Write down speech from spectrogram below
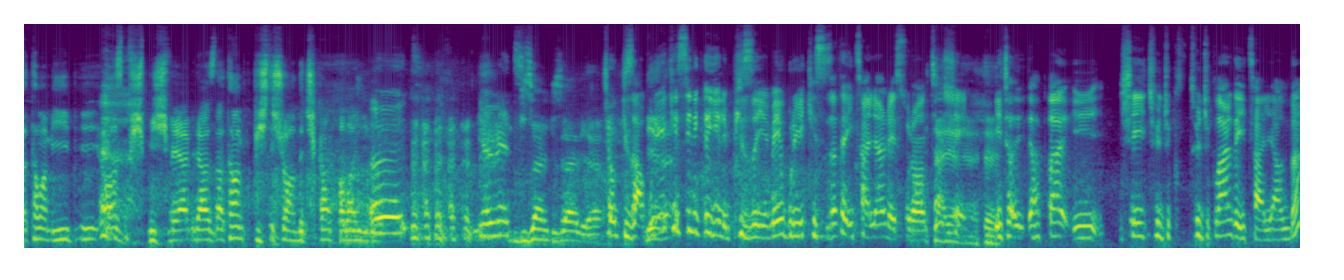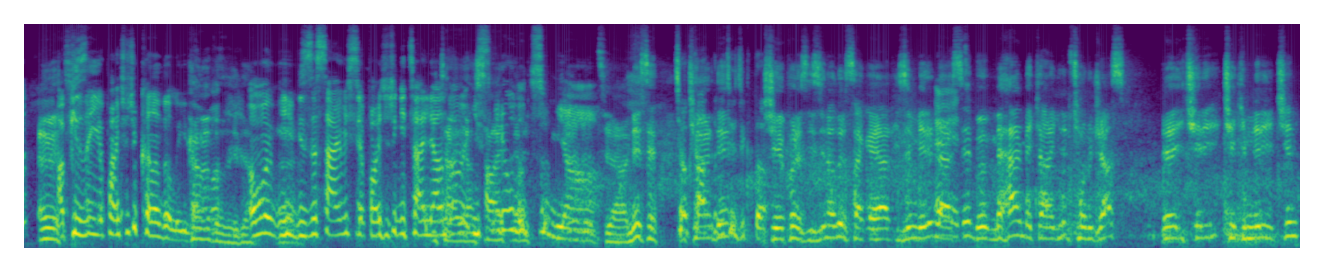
Ya tamam iyi, iyi az pişmiş veya biraz daha tam pişti şu anda çıkar falan gibi. Evet. evet. Güzel güzel ya. Çok güzel. Buraya ara- kesinlikle gelin pizza yemeye. Buraya kesin zaten İtalyan restoranı. İtalyan, şey, evet, evet. İta- hatta e, şey çocuk çocuklar da İtalyan'da. Evet. Ha, pizzayı yapan çocuk Kanadalıydı, Kanadalıydı, ama. Ama evet. bize servis yapan çocuk İtalyan'da ama İtalyan ismini sahipleri. unuttum ya. Evet ya. Neyse Çok içeride şey yaparız izin alırsak eğer izin verirlerse böyle her mekana gidip soracağız. Ee, içeri çekimleri için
